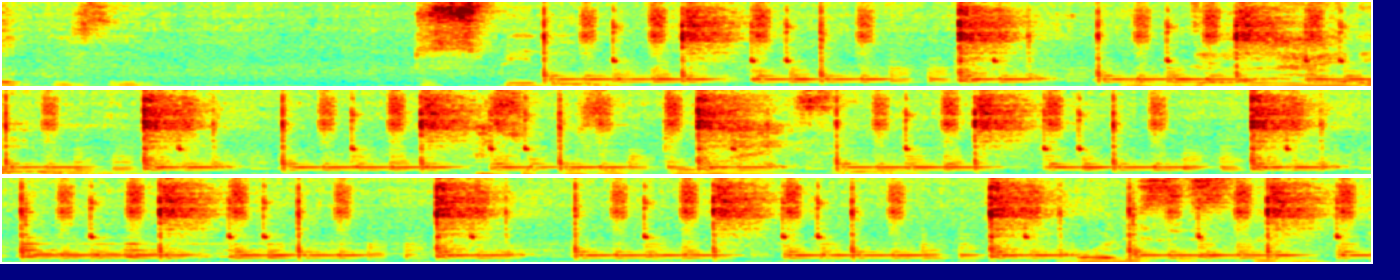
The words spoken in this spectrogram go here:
essa coisa do espírito, a la arena, essa coisa do. Agora esse instante.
